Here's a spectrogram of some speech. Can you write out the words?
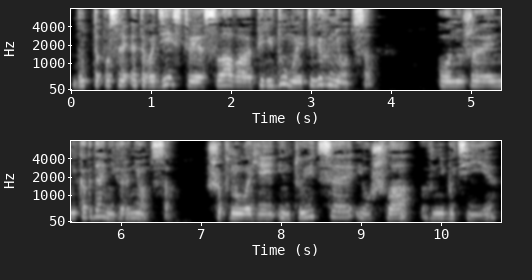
будто после этого действия Слава передумает и вернется. «Он уже никогда не вернется», — шепнула ей интуиция и ушла в небытие.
